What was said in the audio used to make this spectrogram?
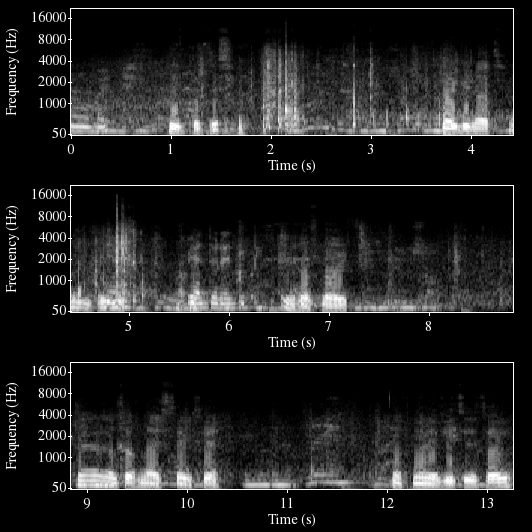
Mhm. We put this here. Maybe not, maybe for. Yeah. We had already. We have like, yeah, lots of nice things here. Not many visitors.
